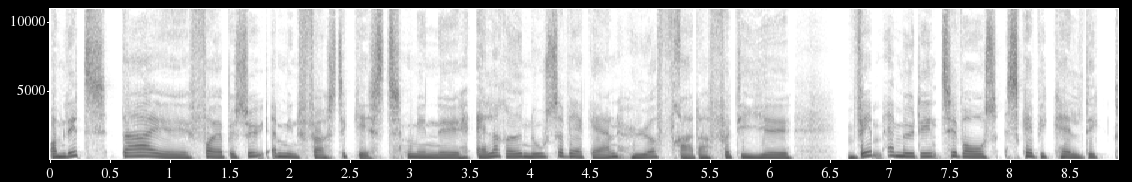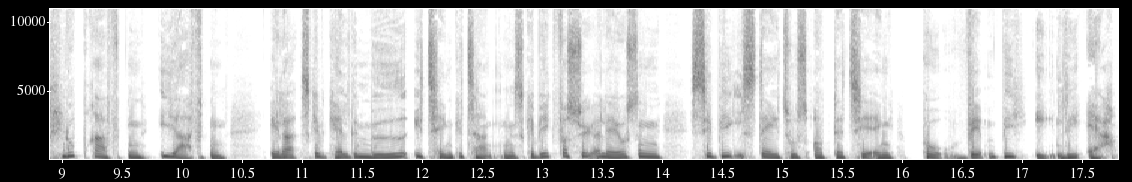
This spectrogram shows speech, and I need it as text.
Om lidt, der øh, får jeg besøg af min første gæst, men øh, allerede nu, så vil jeg gerne høre fra dig, fordi øh, hvem er mødt ind til vores, skal vi kalde det, klubraften i aften? Eller skal vi kalde det møde i tænketanken? Skal vi ikke forsøge at lave sådan en civilstatusopdatering på, hvem vi egentlig er?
